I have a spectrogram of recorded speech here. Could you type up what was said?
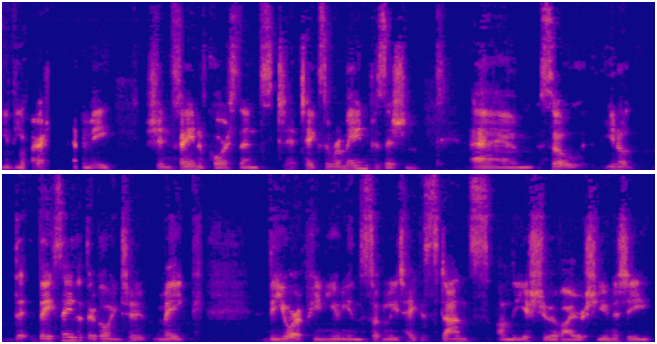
the enemy, Sinn Féin, of course, then t- takes a Remain position. Um, so, you know, th- they say that they're going to make the European Union suddenly take a stance on the issue of Irish unity,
